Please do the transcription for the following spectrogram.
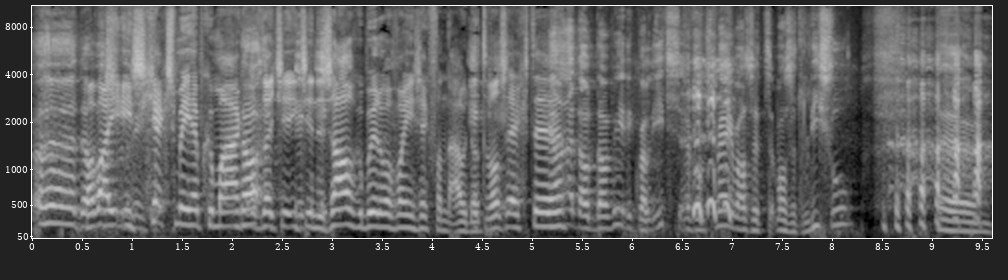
uh, maar waar je iets geks mee hebt gemaakt. Nou, of dat je iets in de zaal gebeurde waarvan je zegt van nou, dat was echt... Uh... Ja, dan, dan weet ik wel iets. En volgens mij was het, was het Liesel. um,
